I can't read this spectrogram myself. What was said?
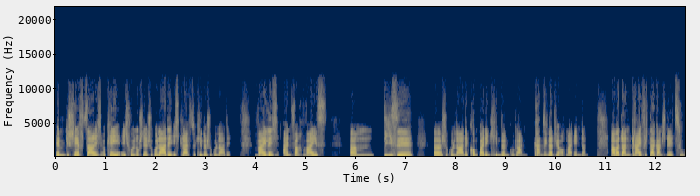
Im Geschäft sage ich, okay, ich hole noch schnell Schokolade, ich greife zur Kinderschokolade. Weil ich einfach weiß, ähm, diese äh, Schokolade kommt bei den Kindern gut an. Kann sich natürlich auch mal ändern. Aber dann greife ich da ganz schnell zu.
